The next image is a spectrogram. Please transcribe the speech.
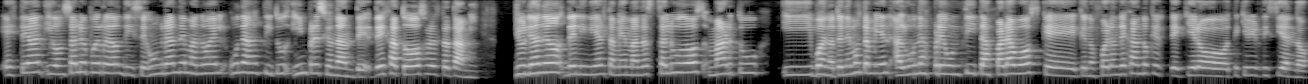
Esteban y Gonzalo Pueyrredón dice, un grande Manuel, una actitud impresionante, deja todo sobre el tatami. Juliano de Liniers también manda saludos, Martu, y bueno, tenemos también algunas preguntitas para vos que, nos fueron dejando que te quiero, te quiero ir diciendo.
